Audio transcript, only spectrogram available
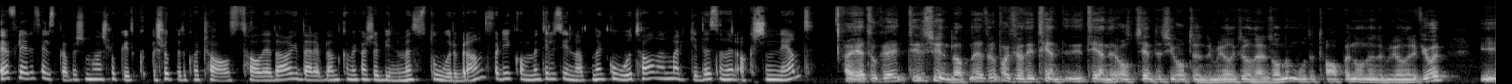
Vi har flere selskaper som har slukket, sluppet kvartalstall i dag. Deriblant kan vi kanskje begynne med Storbrann, for de kommer med tilsynelatende gode tall, men markedet sender aksjen ned. Ja, jeg tror ikke det er tilsynelatende. Jeg tror faktisk at de tjente, de tjente 700-800 millioner kroner eller sånn, mot et tap på noen hundre millioner i fjor i,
